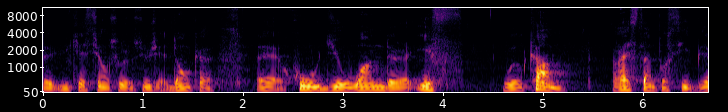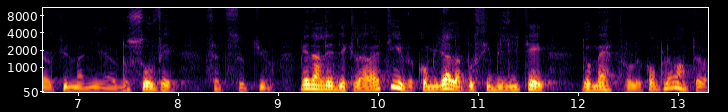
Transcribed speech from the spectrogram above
une question sur le sujet. Donc, who do you wonder if will come reste impossible. Il n'y a aucune manière de sauver cette structure. Mais dans les déclaratives, comme il y a la possibilité d'omettre le complémentaire,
